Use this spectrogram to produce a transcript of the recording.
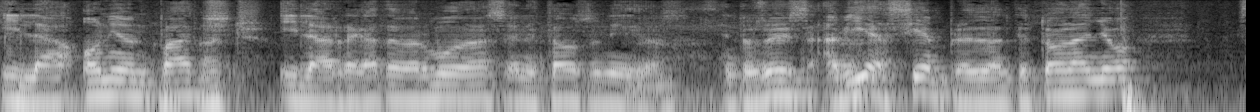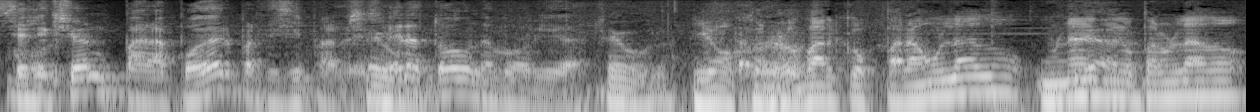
y la Onion Patch, Patch. y la Regata de Bermudas en Estados Unidos. Entonces había siempre durante todo el año selección para poder participar. de eso. Seguro. Era toda una movida. seguro. Íbamos con los barcos para un lado, un Claro. año para un lado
